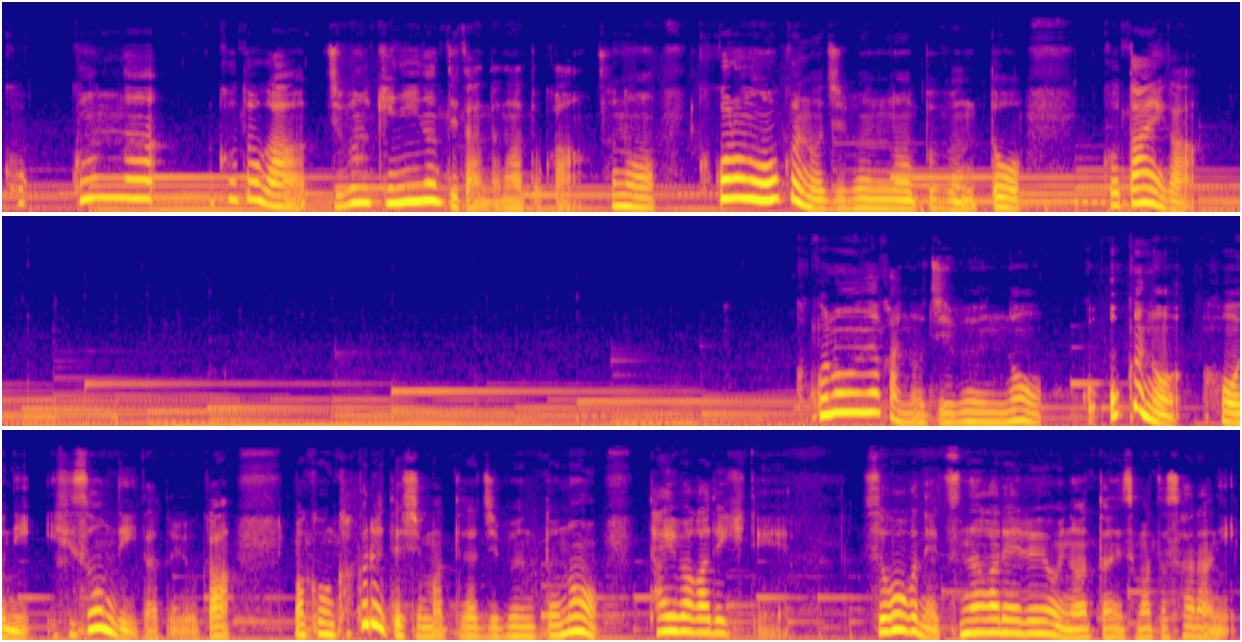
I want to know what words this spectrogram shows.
ここんなことが自分は気になってたんだなとかその心の奥の自分の部分と答えが心の中の自分の奥の方に潜んでいたというか、まあ、この隠れてしまってた自分との対話ができてすごくねつながれるようになったんですまたさらに。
